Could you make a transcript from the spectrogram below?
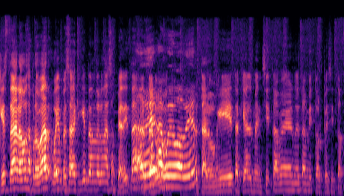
Aquí está, la vamos a probar. Voy a empezar aquí quitándole una sopeadita. A al ver, a tarugo. huevo, a ver. Al taruguito, aquí al mencita, a ver, ¿dónde está mi torpecito?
